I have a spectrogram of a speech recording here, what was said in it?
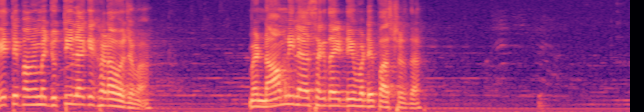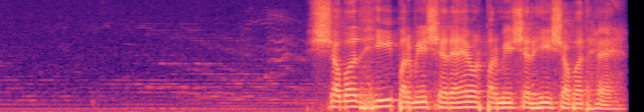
ਇੱਥੇ ਭਾਵੇਂ ਮੈਂ ਜੁੱਤੀ ਲੈ ਕੇ ਖੜਾ ਹੋ ਜਾਵਾਂ ਮੈਂ ਨਾਮ ਨਹੀਂ ਲੈ ਸਕਦਾ ਏਡੇ ਵੱਡੇ ਪਾਸਟਰ ਦਾ शब्द ही परमेश्वर है और परमेश्वर ही शब्द है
